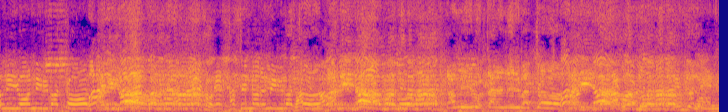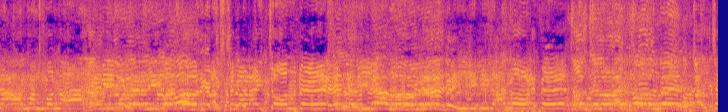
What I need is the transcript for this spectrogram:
দলীয় নির্বাচন। শেখ হাসিনার নির্বাচন। দামি ভোটার নির্বাচন। না মানব না। লড়াই চলবে। লড়বে। চলছে লড়াই চলবে। চলছে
